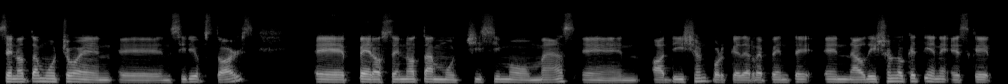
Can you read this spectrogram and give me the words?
Se nota mucho en, City of Stars, eh, pero se nota muchísimo más en Audition, porque de repente en Audition lo que tiene es que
